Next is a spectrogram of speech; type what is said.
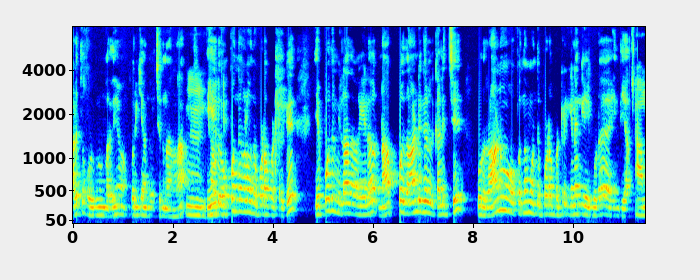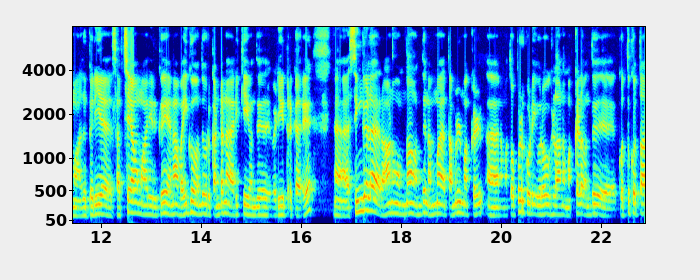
அழுத்தம் கொடுக்கணுங்கிறதையும் கோரிக்கை வந்து வச்சிருந்தாங்கன்னா. ஏழு. ஒப்பந்தங்களும் வந்து போடப்பட்டிருக்கு எப்போதும் இல்லாத வகையில நாற்பது ஆண்டுகள் கழிச்சு ஒரு ராணுவ ஒப்பந்தம் வந்து போடப்பட்டு இலங்கை கூட இந்தியா. ஆமா அது பெரிய சர்ச்சையாகவும் மாறி இருக்கு. ஏன்னா வைகோ வந்து ஒரு கண்டன அறிக்கை வந்து வெளியிட்டிருக்காரு. சிங்கள ராணுவம் தான் வந்து நம்ம தமிழ் மக்கள் நம்ம தொப்புள் கொடி உறவுகளான மக்களை வந்து கொத்து கொத்தா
